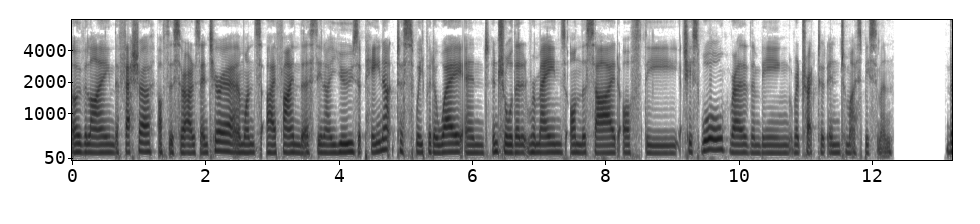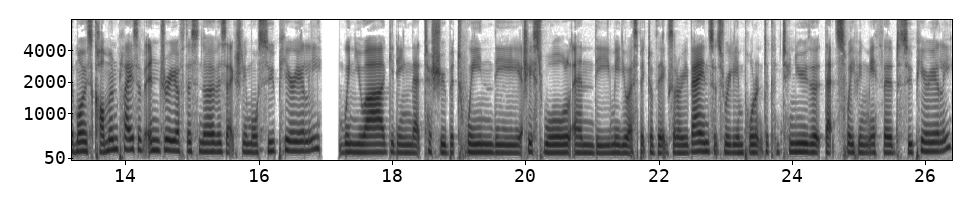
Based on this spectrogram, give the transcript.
overlying the fascia of the serratus anterior. And once I find this, then I use a peanut to sweep it away and ensure that it remains on the side of the chest wall rather than being retracted into my specimen. The most common place of injury of this nerve is actually more superiorly, when you are getting that tissue between the chest wall and the medial aspect of the axillary vein. So it's really important to continue the, that sweeping method superiorly.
